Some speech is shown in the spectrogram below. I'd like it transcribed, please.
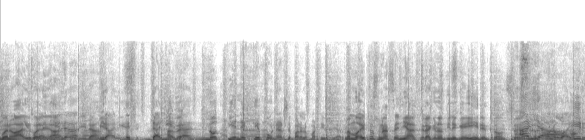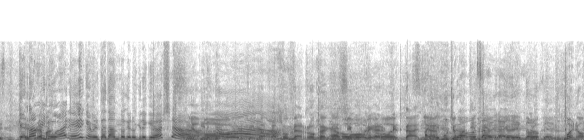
Bueno, algo le, Daniela, algo le dirá. mira, es, Daniela no tiene que ponerse para los Martín Fierro. Mi esto es una señal, ¿será que no tiene que ir entonces? Ay, ¿Cómo ya. no va a ir? Querrá mi lugar, ¿eh? Que me está tanto que no quiere que Mi vaya. tiene amor, que- es más alfombra roja que Ahora, llegó a pegar ahora. pestañas. Ahí hay muchos Vamos Martín Fierro acá adentro. entonces. Bueno,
